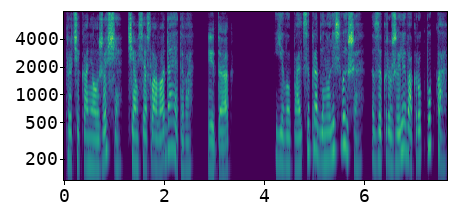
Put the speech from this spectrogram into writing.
Прочеканил жестче, чем все слова до этого. «Итак, его пальцы продвинулись выше, закружили вокруг пупка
